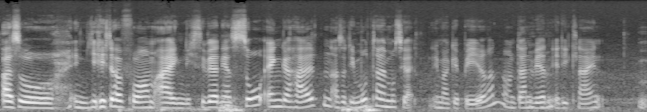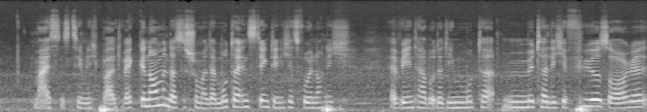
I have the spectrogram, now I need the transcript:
Also in jeder Form eigentlich. Sie werden ja so eng gehalten. Also die Mutter muss ja immer gebären und dann werden ihr die Kleinen meistens ziemlich bald weggenommen. Das ist schon mal der Mutterinstinkt, den ich jetzt vorhin noch nicht erwähnt habe, oder die Mutter, mütterliche Fürsorge,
